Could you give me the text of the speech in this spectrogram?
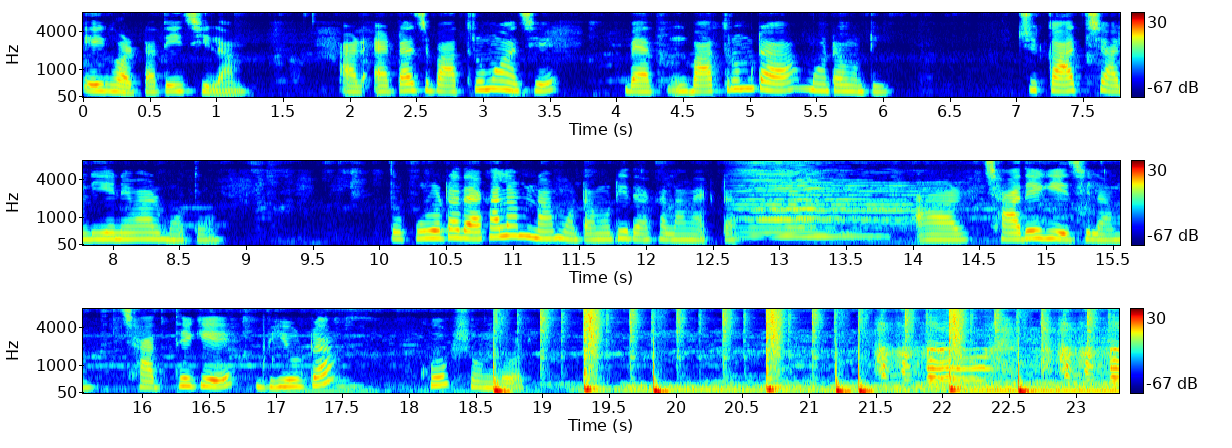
এই ঘরটাতেই ছিলাম। আর অ্যাটাচ বাথরুমও আছে। বাথরুমটা মোটামুটি কাজ চালিয়ে নেওয়ার মতো। তো পুরোটা দেখালাম না, মোটামুটি দেখালাম একটা। আর ছাদে গিয়েছিলাম। ছাদ থেকে ভিউটা খুব সুন্দর।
